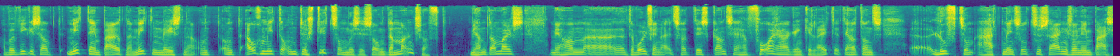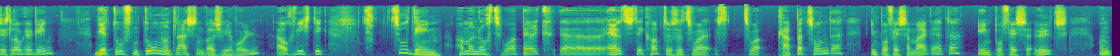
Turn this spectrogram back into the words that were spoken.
Aber wie gesagt, mit dem Partner, mit dem Messner und, und auch mit der Unterstützung, muss ich sagen, der Mannschaft. Wir haben damals, wir haben, äh, der Wolf Neitz hat das Ganze hervorragend geleitet. Er hat uns äh, Luft zum Atmen sozusagen schon im Basislager gegeben. Wir durften tun und lassen, was wir wollen. Auch wichtig. Zudem haben wir noch zwei Bergärzte äh, gehabt, also zwei, zwei Kapperzunder, im Professor Margreter, im Professor Oelz. Und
